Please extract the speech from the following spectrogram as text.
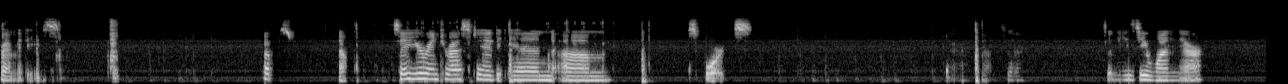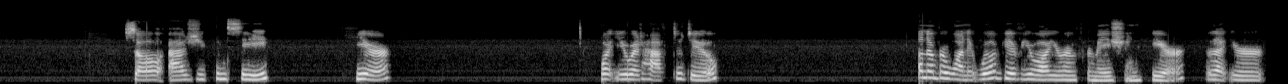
remedies. Oops, no. Say you're interested in um, sports. That's, a, that's an easy one there. So as you can see here, what you would have to do, well, number one, it will give you all your information here that you're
